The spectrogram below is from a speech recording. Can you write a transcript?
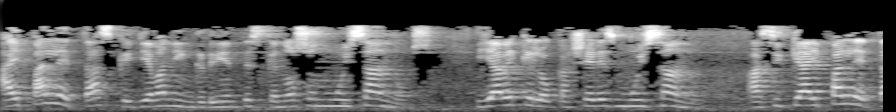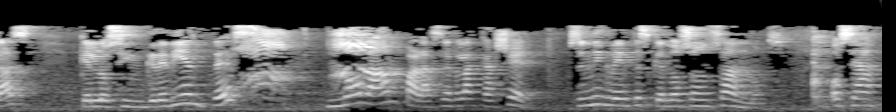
hay paletas que llevan ingredientes que no son muy sanos y ya ve que lo kasher es muy sano, así que hay paletas que los ingredientes no dan para hacer la kasher, son ingredientes que no son sanos. O sea,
